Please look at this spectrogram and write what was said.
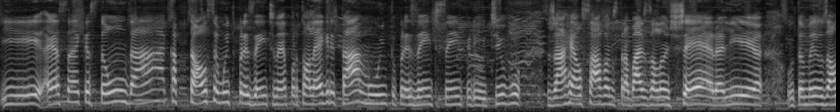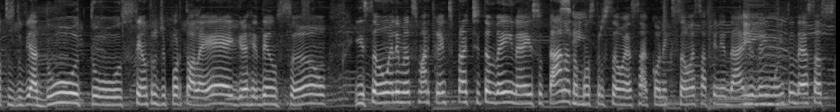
E essa questão da capital ser muito presente, né? Porto Alegre está muito presente sempre. O Tivo já realçava nos trabalhos da Lanchera ali, o, também os Altos do Viaduto, o centro de Porto Alegre, a Redenção. E são elementos marcantes para ti também, né? Isso tá na tua Sim. construção, essa conexão, essa afinidade É. vem muito dessas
